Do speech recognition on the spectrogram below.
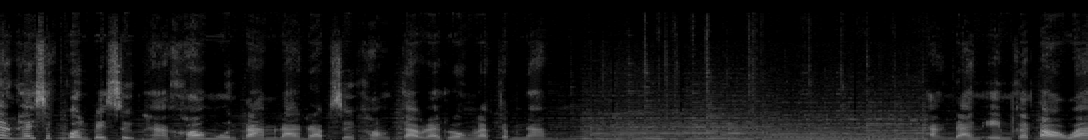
ยังให้สกลไปสืบหาข้อมูลตามร้านรับซื้อของเก่าและโรงรับจำนำ ทางด้านเอมก็ต่อว่า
